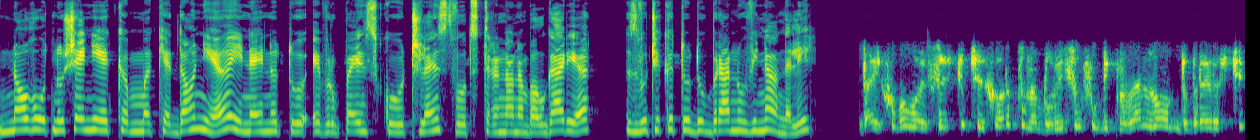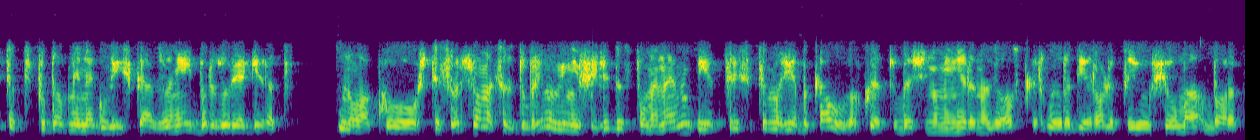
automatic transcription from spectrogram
Ново отношение към Македония и нейното европейско членство от страна на България звучи като добра новина, нали? Да, и хубаво е също, че хората на Борисов обикновено добре разчитат подобни негови изказвания и бързо реагират. Но ако ще свършваме с добри новини, Фили, да споменем и актрисата Мария Бакалова, която беше номинирана за Оскар заради ролята и във филма Борът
